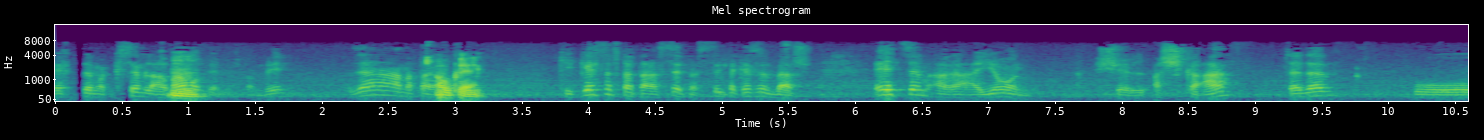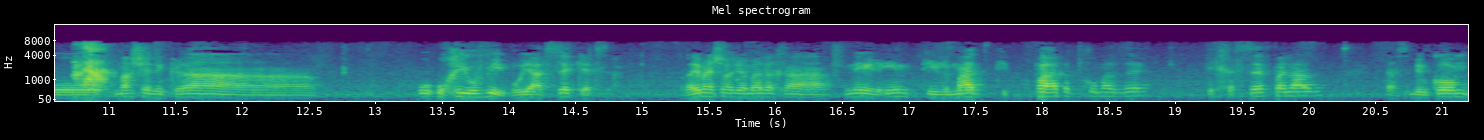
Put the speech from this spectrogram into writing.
איך תמקסם ל-400 אלף, אתה מבין? זה המטרה. אוקיי. Okay. כי כסף אתה תעשה, תשים את הכסף בהש... עצם הרעיון של השקעה, בסדר? הוא מה שנקרא, הוא, הוא חיובי, והוא יעשה כסף. אבל אם עכשיו אני אומר לך, ניר, אם תלמד טיפה את התחום הזה, תיחשף אליו, במקום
